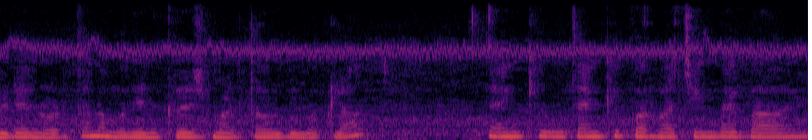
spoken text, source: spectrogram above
ವಿಡಿಯೋ ನೋಡ್ತಾ ನಮ್ಮನ್ನು ಎನ್ಕರೇಜ್ ಮಾಡ್ತಾ ಹೋಗಿ ಮಕ್ಕಳ. Thank you thank you for watching bye bye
